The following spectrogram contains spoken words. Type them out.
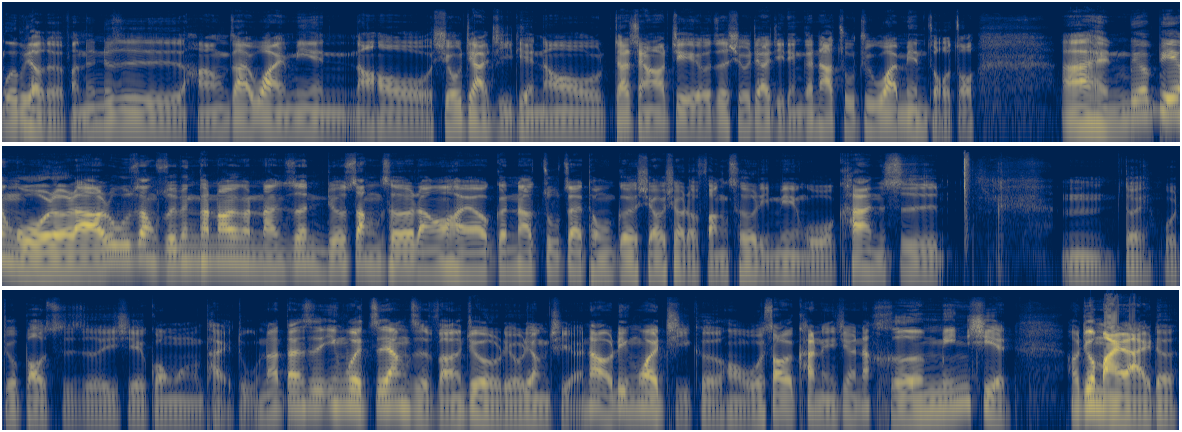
我也不晓得，反正就是好像在外面，然后休假几天，然后他想要借由这休假几天跟他出去外面走走。哎，你不要骗我了啦！路上随便看到一个男生，你就上车，然后还要跟他住在同一个小小的房车里面，我看是，嗯，对，我就抱持着一些观望的态度。那但是因为这样子，反正就有流量起来。那有另外几个哈，我稍微看了一下，那很明显。我就买来的，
